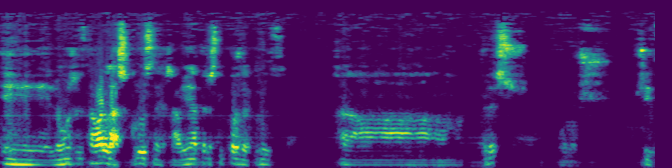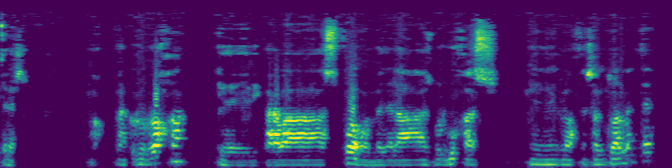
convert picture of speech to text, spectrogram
Eh, luego estaban las cruces, había tres tipos de cruz. O sea, tres o dos. Sí, tres. No, la cruz roja, que disparabas fuego en vez de las burbujas que lo haces habitualmente.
